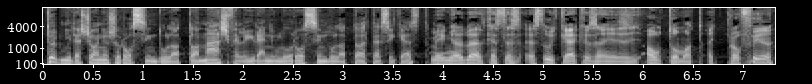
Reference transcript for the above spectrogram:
többnyire sajnos rossz indulattal, másfelé irányuló rossz indulattal teszik ezt. Még mielőtt beletkezd, ezt, ezt úgy kell elképzelni, hogy ez egy automat, egy profil,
